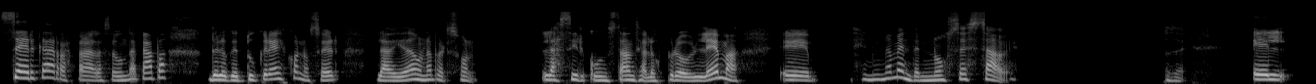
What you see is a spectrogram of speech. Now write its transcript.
cerca de raspar a la segunda capa de lo que tú crees conocer la vida de una persona. Las circunstancias, los problemas, eh, genuinamente no se sabe. El,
